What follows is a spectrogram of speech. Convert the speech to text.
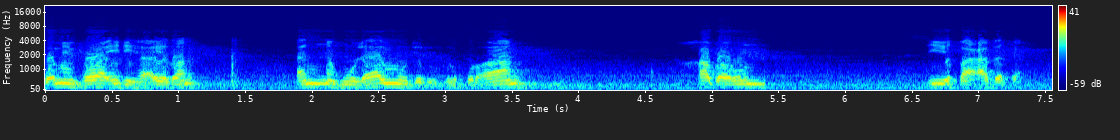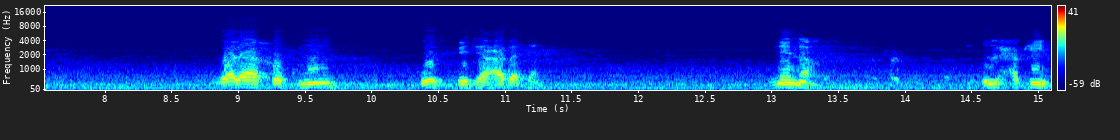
ومن فوائدها أيضا أنه لا يوجد في القرآن خبر سيق عبثا ولا حكم أثبت عبثا. من الحكيم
